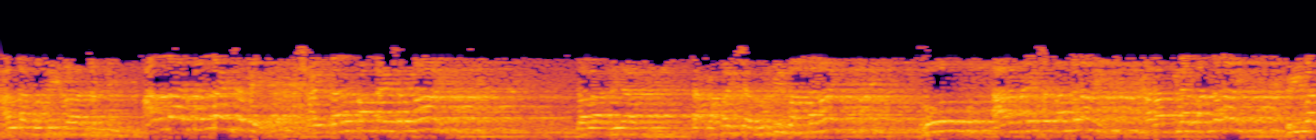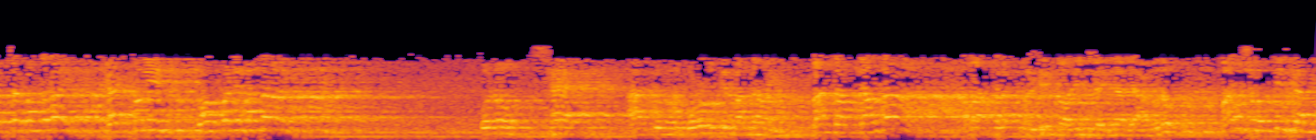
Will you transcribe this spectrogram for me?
আল্লাহ বদলি করার জন্য। আল্লাহর বান্দা হিসাবে, শয়তানের বান্দা হিসাবে নয়। ডলার রিয়াল টাকা পয়সা রুপির বান্দা নয়। ঘুম আর পয়সার বান্দা নয়। খারাপ কিনার নয়। বাচ্চার বান্দা নয় ফ্যাক্টরি কোম্পানির বান্দা নয়। কোন স্যাক আর কোন বড় লোকের বান্দা নয় বান্দা আপনি আল্লাহ খারাপ করে করেন সেই আগ্রহ মানুষ মুক্তিকে আমি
